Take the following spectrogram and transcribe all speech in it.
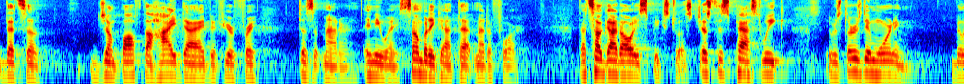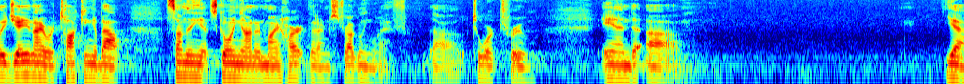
That's a jump off the high dive if you're afraid. Doesn't matter. Anyway, somebody got that metaphor. That's how God always speaks to us. Just this past week, it was Thursday morning. Billy Jane and I were talking about something that's going on in my heart that I'm struggling with uh, to work through. And uh, yeah,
